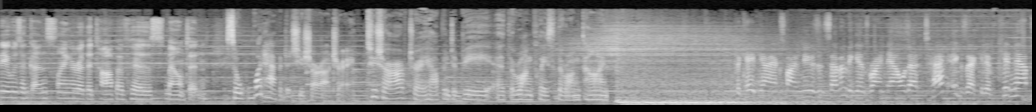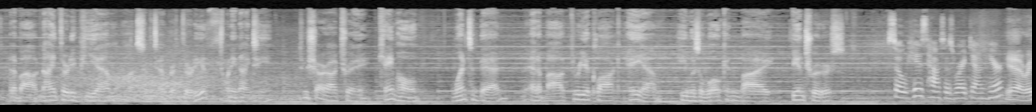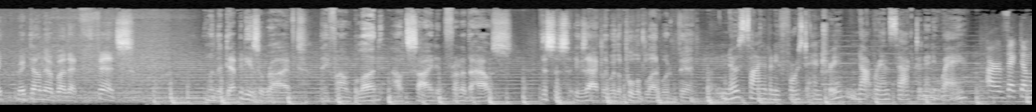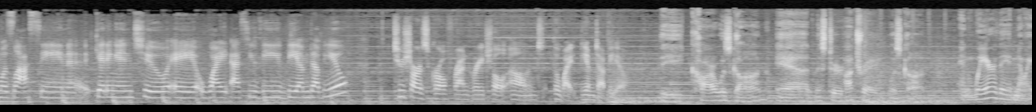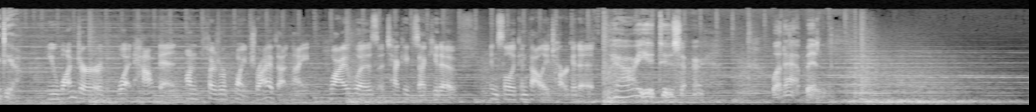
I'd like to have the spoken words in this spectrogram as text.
He was a gunslinger at the top of his mountain. So, what happened to Tushar Atre? Tushar Atre happened to be at the wrong place at the wrong time. The KPIX 5 News at 7 begins right now with that tech executive kidnapped. At about 9.30 p.m. on September 30th, 2019, Tushar Atre came home, went to bed. At about 3 o'clock a.m., he was awoken by the intruders. So his house is right down here? Yeah, right, right down there by that fence. When the deputies arrived, they found blood outside in front of the house. This is exactly where the pool of blood would have been. No sign of any forced entry, not ransacked in any way. Our victim was last seen getting into a white SUV BMW. Tushar's girlfriend, Rachel, owned the white BMW. The car was gone, and Mr. Atre was gone. And where, they had no idea. You wondered what happened on Pleasure Point Drive that night. Why was a tech executive in Silicon Valley targeted? Where are you, Tushar? What happened?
